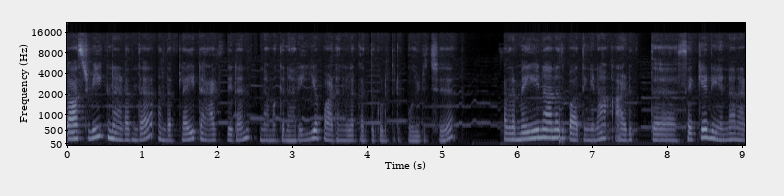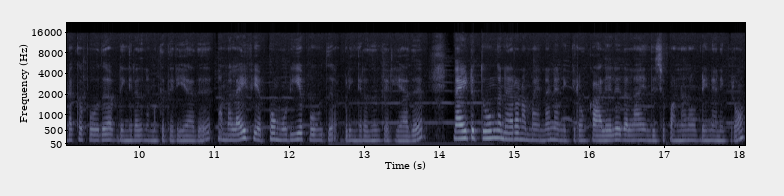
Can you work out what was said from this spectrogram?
லாஸ்ட் வீக் நடந்த அந்த ஃப்ளைட் ஆக்சிடெண்ட் நமக்கு நிறைய பாடங்களை கற்றுக் கொடுத்துட்டு போயிடுச்சு. அதில் மெயினானது பார்த்திங்கன்னா அடுத்த செகண்ட் என்ன நடக்க போகுது அப்படிங்கிறது நமக்கு தெரியாது. நம்ம லைஃப் எப்போ முடிய போகுது அப்படிங்கிறதும் தெரியாது. நைட்டு தூங்க நேரம் நம்ம என்ன நினைக்கிறோம்? காலையில் இதெல்லாம் எந்திரிச்சு பண்ணணும் அப்படின்னு நினைக்கிறோம்.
